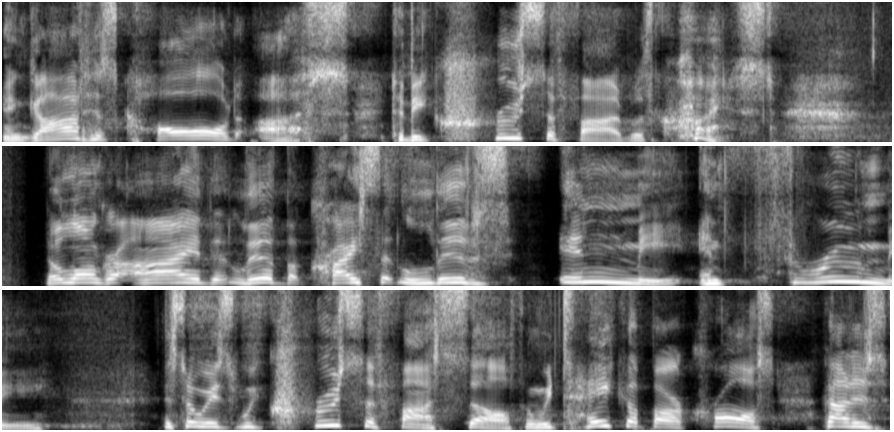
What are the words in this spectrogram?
And God has called us to be crucified with Christ. No longer I that live, but Christ that lives in me and through me. And so, as we crucify self and we take up our cross, God has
